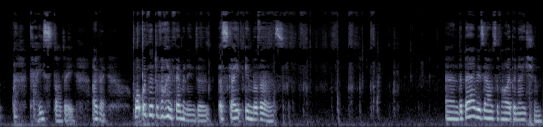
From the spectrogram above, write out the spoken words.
case study. Okay. What would the Divine Feminine do? Escape in reverse. and the bear is out of hibernation.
